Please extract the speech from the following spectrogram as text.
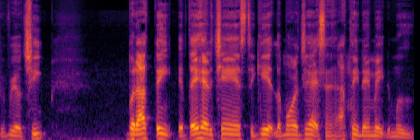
real cheap. But I think if they had a chance to get Lamar Jackson, I think they make the move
